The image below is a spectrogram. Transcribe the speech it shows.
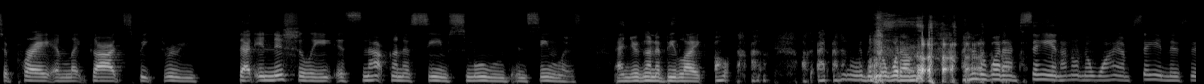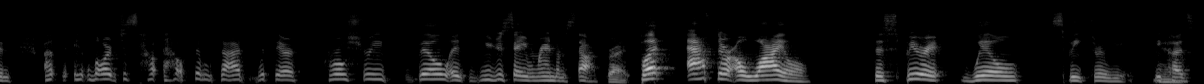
to pray and let God speak through you that initially it's not going to seem smooth and seamless and you're going to be like, "Oh, I, I don't really know what I'm I don't know what I'm saying. I don't know why I'm saying this and uh, eh, Lord just help, help them God with their grocery bill and you're just saying random stuff. right. But after a while, the Spirit will speak through you Yeah. because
